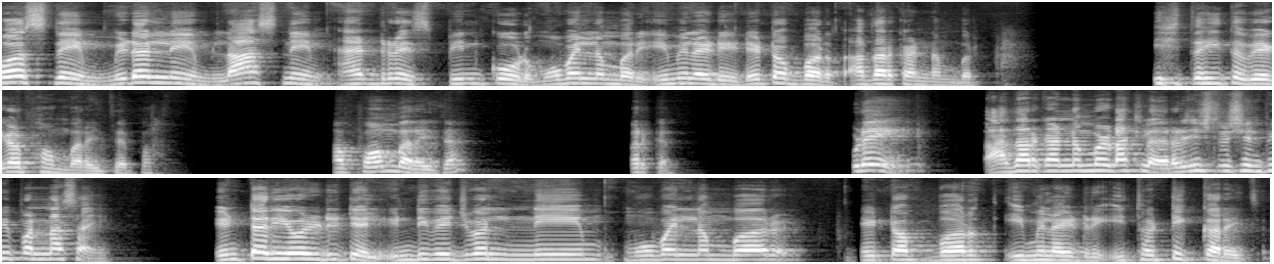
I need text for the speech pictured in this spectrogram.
first name middle name last name address pin code mobile number email I D date of birth Aadhaar card number. इथं इथं वेगळा फॉर्म भरायचा आहे हा फॉर्म भरायचा. बरं का. पुढे आधार कार्ड नंबर टाकला रजिस्ट्रेशन फी पन्नास आहे. Enter your detail individual name mobile number date of birth email I D इथं टिक करायचं.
